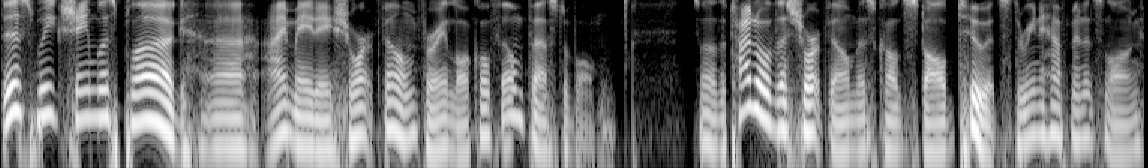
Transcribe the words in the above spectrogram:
This week's shameless plug. Uh, I made a short film for a local film festival. So the title of this short film is called Stalled 2. It's three and a half minutes long.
